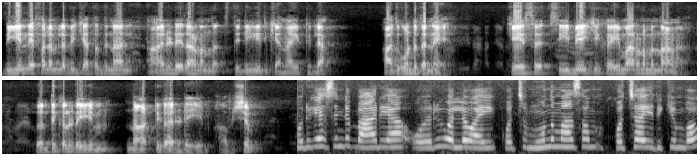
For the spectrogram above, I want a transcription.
ഡി എൻ എ ഫലം ലഭിക്കാത്തതിനാൽ ആരുടേതാണെന്ന് സ്ഥിരീകരിക്കാനായിട്ടില്ല. അതുകൊണ്ട് തന്നെ കേസ് സി ബി ഐക്ക് കൈമാറണമെന്നാണ് ബന്ധുക്കളുടെയും നാട്ടുകാരുടെയും ആവശ്യം. മുരുകേശന്റെ ഭാര്യ ഒരു കൊല്ലമായി കൊച്ചു മൂന്ന് മാസം കൊച്ചായി ഇരിക്കുമ്പോൾ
